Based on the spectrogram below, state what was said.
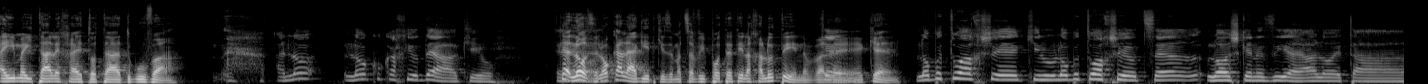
האם הייתה לך את אותה התגובה? אני לא, לא כל כך יודע, כאילו. כן, לא, זה לא קל להגיד, כי זה מצב היפותטי לחלוטין, אבל כן. אה, כן. לא בטוח ש... כאילו, לא בטוח שיוצר לא אשכנזי היה לו את ה...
